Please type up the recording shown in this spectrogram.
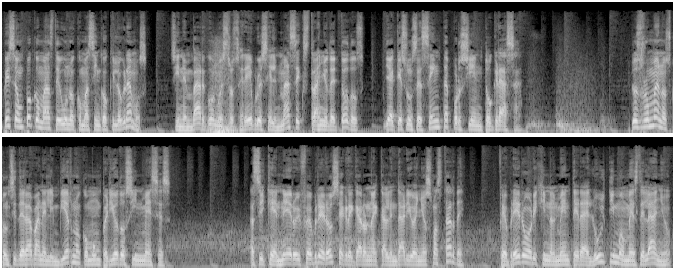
Pesa un poco más de 1,5 kilogramos. Sin embargo, nuestro cerebro es el más extraño de todos, ya que es un 60% grasa. Los romanos consideraban el invierno como un periodo sin meses. Así que enero y febrero se agregaron al calendario años más tarde. Febrero originalmente era el último mes del año,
